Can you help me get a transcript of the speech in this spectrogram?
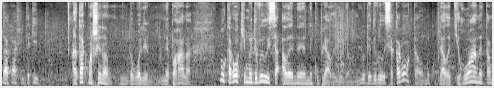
так, кашель такий А так машина доволі непогана. Ну, кароки ми дивилися, але не, не купляли людям. Люди дивилися карок, але ми купляли тігуани там.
